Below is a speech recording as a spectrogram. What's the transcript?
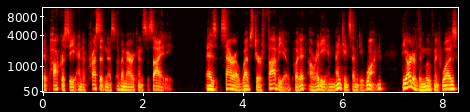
hypocrisy, and oppressiveness of American society. As Sarah Webster Fabio put it already in 1971, the art of the movement was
